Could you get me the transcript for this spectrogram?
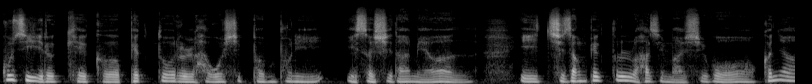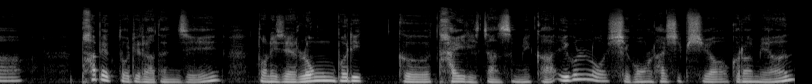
굳이 이렇게 그 벽돌을 하고 싶은 분이 있으시다면 이 치장벽돌로 하지 마시고 그냥 파백돌이라든지 또는 이제 롱브릭 그 타일 있지 않습니까? 이걸로 시공을 하십시오. 그러면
